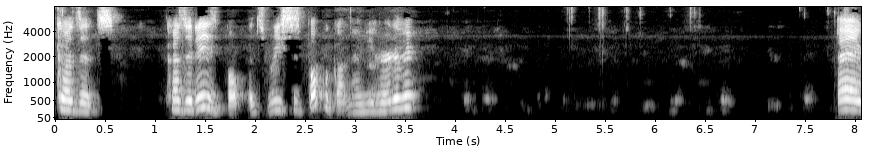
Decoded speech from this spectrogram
Because it's, because it is, it's Reese's Bubblegum. Have you heard of it? Hey,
